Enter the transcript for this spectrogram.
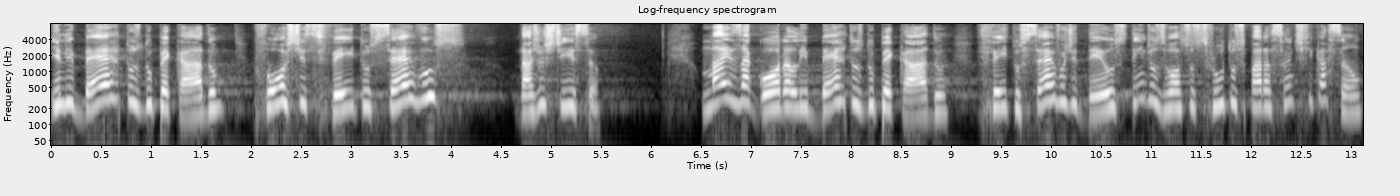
E libertos do pecado, fostes feitos servos da justiça. Mas agora, libertos do pecado, feitos servos de Deus, tende os vossos frutos para a santificação,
